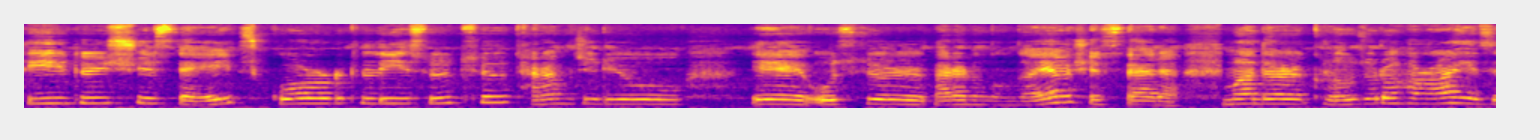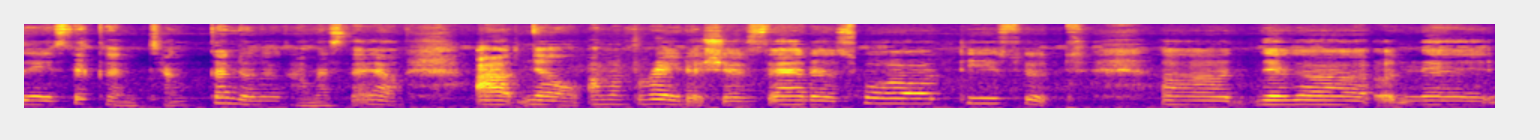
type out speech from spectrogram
Did she say squirrely suit? 다람쥐류의 옷을 말하는 건가요? She said. Mother closed her eyes a second. 잠깐 눈을 감았어요. Ah, no, I'm afraid. She said squirty suit. 어, 내가 내,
